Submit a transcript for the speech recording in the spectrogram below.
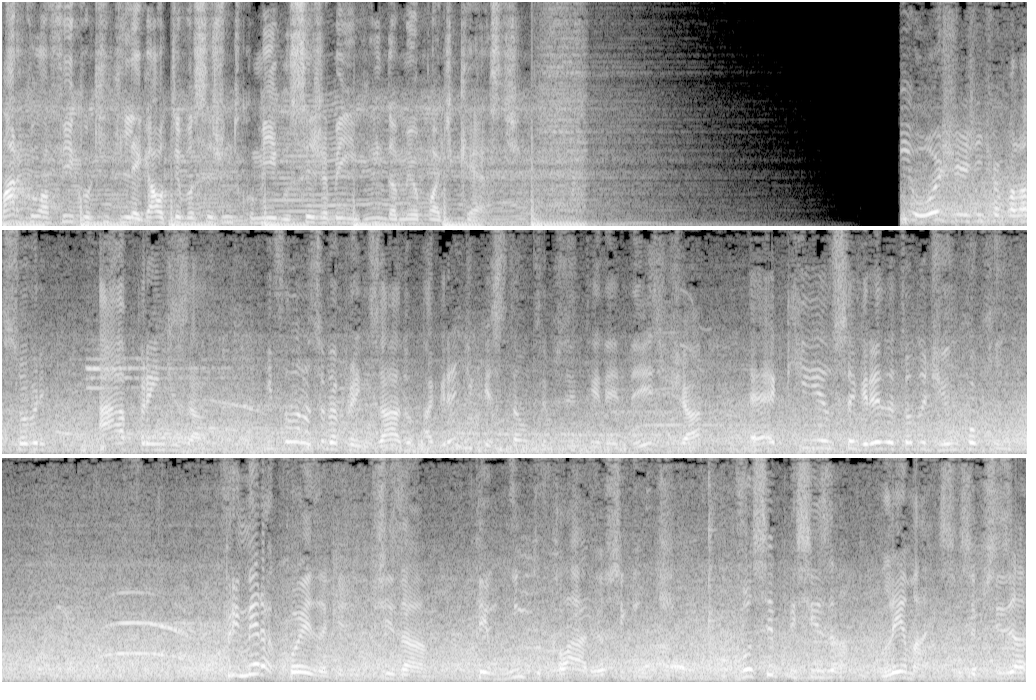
Marco Lafico aqui, que legal ter você junto comigo. Seja bem-vindo ao meu podcast. E hoje a gente vai falar sobre aprendizado. E falando sobre aprendizado, a grande questão que você precisa entender desde já é que o segredo é todo dia um pouquinho. Primeira coisa que a gente precisa ter muito claro é o seguinte: você precisa ler mais, você precisa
